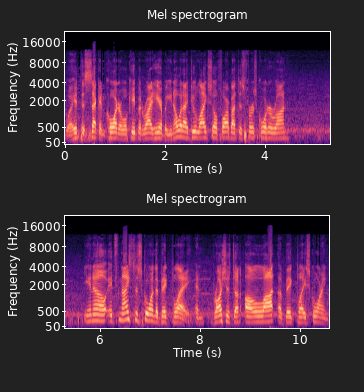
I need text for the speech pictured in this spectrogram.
We'll hit the second quarter. We'll keep it right here. But you know what I do like so far about this first quarter run? You know, it's nice to score on the big play, and Brush has done a lot of big play scoring.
